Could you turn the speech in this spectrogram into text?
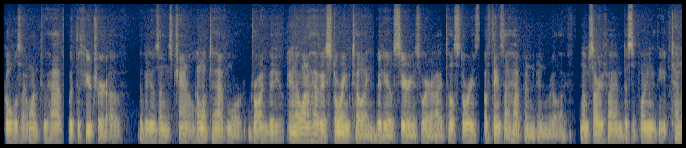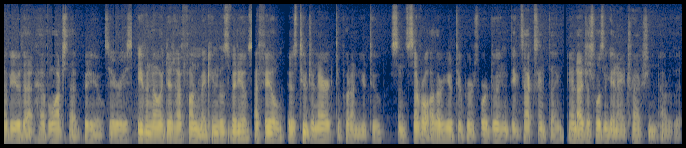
goals I want to have with the future of the videos on this channel. I want to have more drawing videos, and I want to have a storytelling video series where I tell stories of things that happen in real life. I'm sorry if I am disappointing the 10 of you that have watched that video series. Even though I did have fun making those videos, I feel it was too generic to put on YouTube since several other YouTubers were doing the exact same thing and I just wasn't getting any traction out of it.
